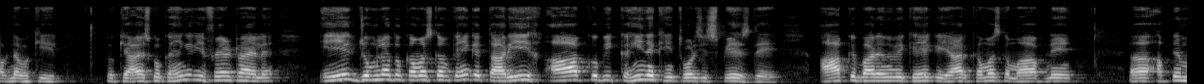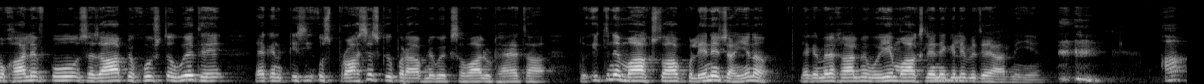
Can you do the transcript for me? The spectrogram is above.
अपना वकील। तो क्या इसको कहेंगे कि फेयर ट्रायल है? एक जुमला तो कम अज़ कम कहें कि तारीख़ आपको भी कहीं ना कहीं थोड़ी सी स्पेस दे। आपके बारे में भी कहे कि यार कम अज़ कम आपने अपने मुखालिफ को सज़ा पे खुश तो हुए थे लेकिन किसी उस प्रोसेस के ऊपर आपने कोई एक सवाल उठाया था? तो इतने मार्क्स तो आपको लेने चाहिए ना लेकिन मेरे ख्याल में वो ये मार्क्स लेने के लिए भी तैयार नहीं है। आप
